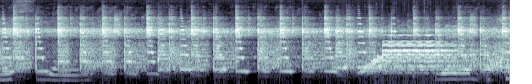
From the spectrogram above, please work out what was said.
Nasıl ya? Round 2.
